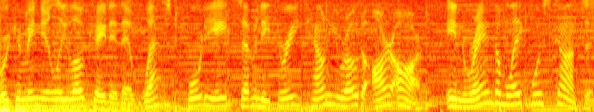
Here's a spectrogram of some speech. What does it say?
We're conveniently located at West 4873 County Road RR in Random Lake, Wisconsin.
